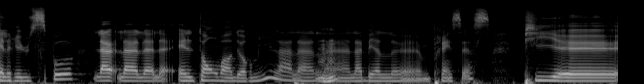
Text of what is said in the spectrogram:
elle réussit pas. La, la- la- elle tombe endormie, la, la, la- Mhm. la belle euh, princesse. Puis euh,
